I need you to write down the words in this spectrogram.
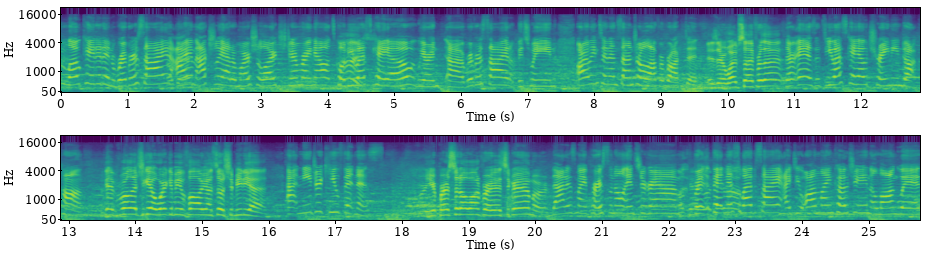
am located in Riverside. Okay. I am actually at a martial arts gym right now. It's called Nice. USKO. We are in uh, Riverside between Arlington and Central off of Brockton. Is there a website for that? There is. It's USKOtraining.com Okay, before I let you go, where can people follow you on social media? at Nedra Q Fitness. Or your personal one for Instagram, or? That is my personal Instagram Okay, fr- look it fitness website. I do online coaching along with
